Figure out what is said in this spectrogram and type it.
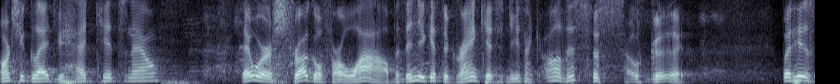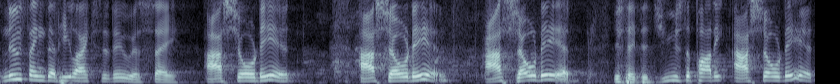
Aren't you glad you had kids now? They were a struggle for a while, but then you get the grandkids and you think, oh, this is so good. But his new thing that he likes to do is say, I sure did. I sure did. I sure did. You say, Did you use the potty? I sure did.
